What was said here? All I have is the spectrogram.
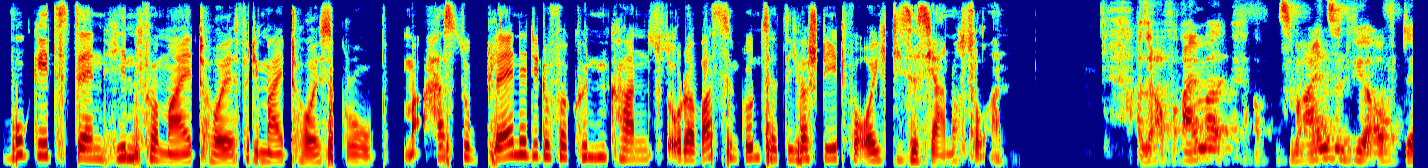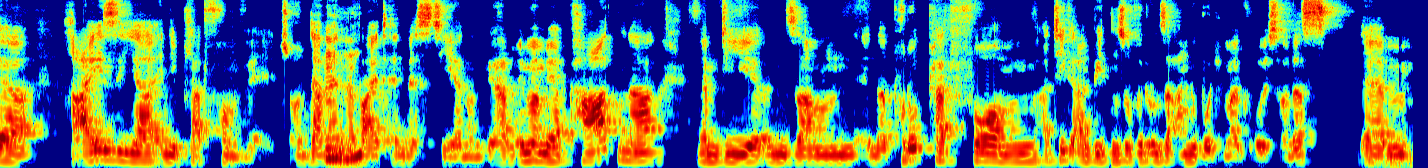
Wo geht's denn hin für MyToys, für die MyToys Group? Hast du Pläne, die du verkünden kannst? Oder was sind grundsätzlich, was steht für euch dieses Jahr noch so an? Also auf einmal, zum einen sind wir auf der Reise ja in die Plattformwelt und da werden mhm. wir weiter investieren und wir haben immer mehr Partner, ähm, die in, unserem, in der Produktplattform Artikel anbieten, so wird unser Angebot immer größer und das ähm,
